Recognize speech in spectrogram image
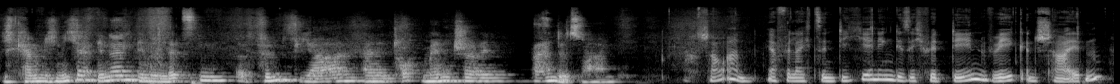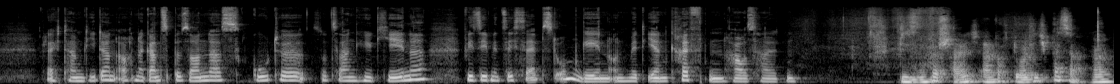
Ich kann mich nicht erinnern, in den letzten äh, fünf Jahren eine Top-Managerin behandelt zu haben. Ach, schau an. Ja, vielleicht sind diejenigen, die sich für den Weg entscheiden, vielleicht haben die dann auch eine ganz besonders gute sozusagen Hygiene, wie sie mit sich selbst umgehen und mit ihren Kräften haushalten. Die sind wahrscheinlich einfach deutlich besser. Ne?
